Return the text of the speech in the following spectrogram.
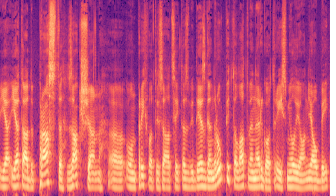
ja, ja tāda prasta zakšana uh, un privatizācija tas bija diezgan rupi, tad Latvijas energo 3 miljoni jau bija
